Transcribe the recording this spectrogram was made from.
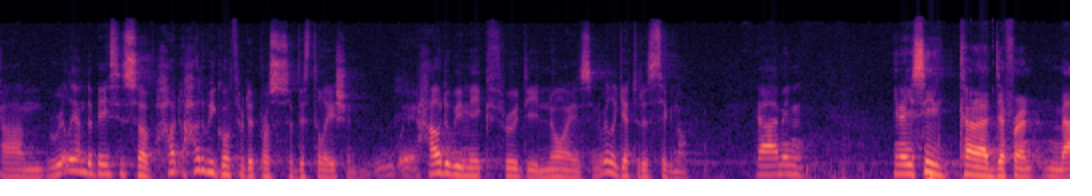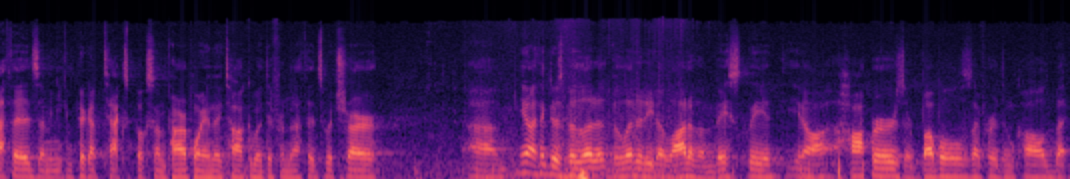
um, really on the basis of how how do we go through the process of distillation? How do we make through the noise and really get to the signal? Yeah, I mean, you know, you see kind of different methods. I mean, you can pick up textbooks on PowerPoint and they talk about different methods, which are um, you know, I think there's validity to a lot of them. Basically, you know, hoppers or bubbles, I've heard them called. But,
